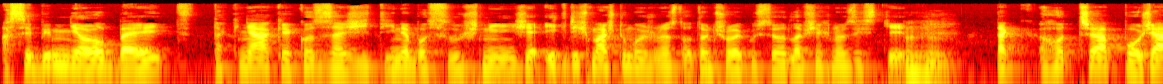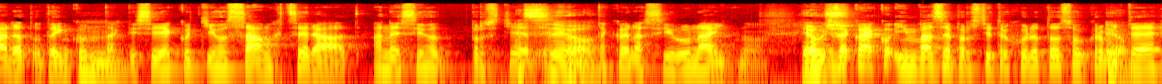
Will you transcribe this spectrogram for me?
asi by mělo být tak nějak jako zažitý nebo slušný, že i když máš tu možnost o tom člověku si tohle všechno zjistit, mm-hmm tak ho třeba požádat o ten kontakt, hmm. jestli jako ti ho sám chce dát a ne si ho prostě Asi jako jo. takhle na sílu najít, no. Já už... Je taková jako invaze prostě trochu do toho soukromí, jo. to je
